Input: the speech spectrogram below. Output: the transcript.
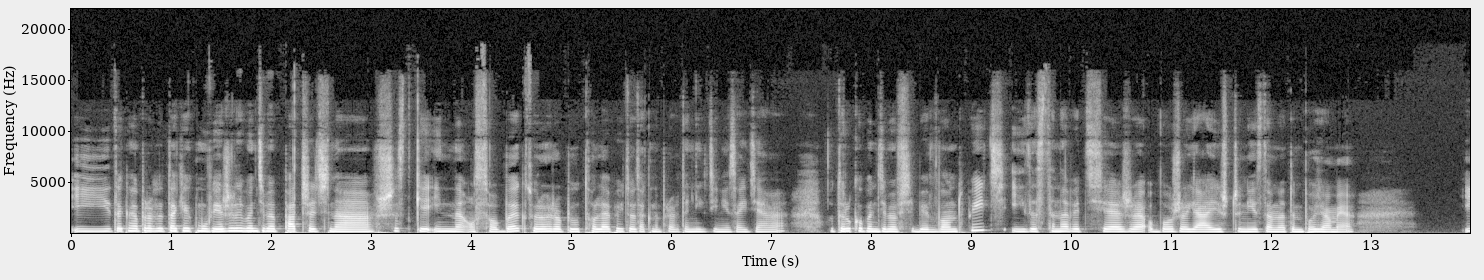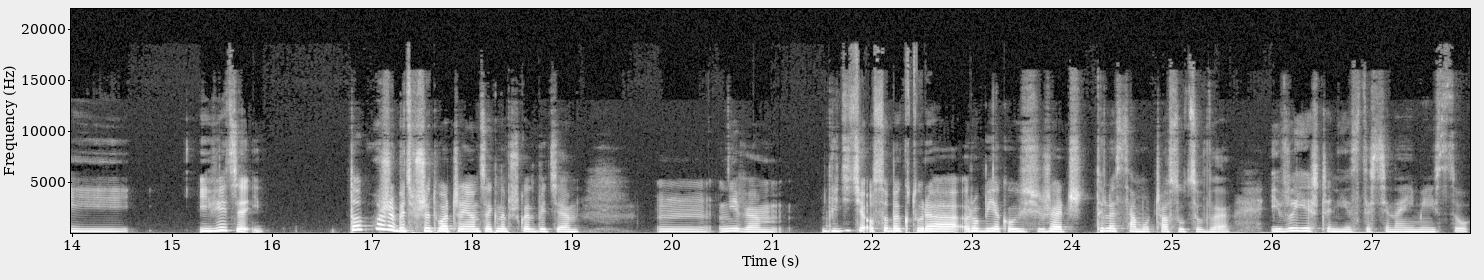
I tak naprawdę, tak jak mówię, jeżeli będziemy patrzeć na wszystkie inne osoby, które robią to lepiej, to tak naprawdę nigdzie nie zajdziemy. Bo tylko będziemy w siebie wątpić i zastanawiać się, że o Boże, ja jeszcze nie jestem na tym poziomie. I, i wiecie, to może być przytłaczające, jak na przykład, wiecie, mm, nie wiem, widzicie osobę, która robi jakąś rzecz tyle samo czasu, co wy, i wy jeszcze nie jesteście na jej miejscu.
